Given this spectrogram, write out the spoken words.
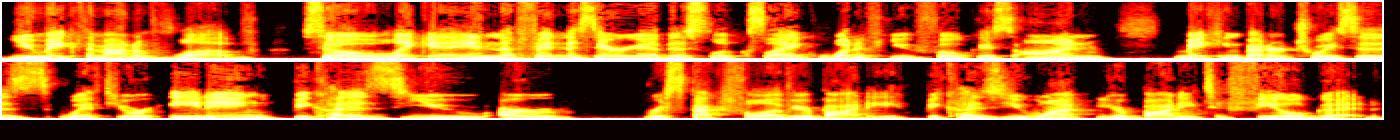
you make them out of love? So, like in the fitness area, this looks like what if you focus on making better choices with your eating because you are respectful of your body, because you want your body to feel good,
